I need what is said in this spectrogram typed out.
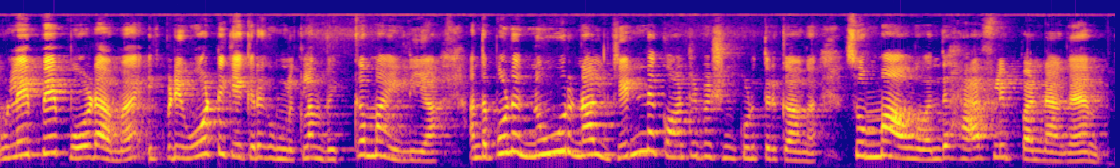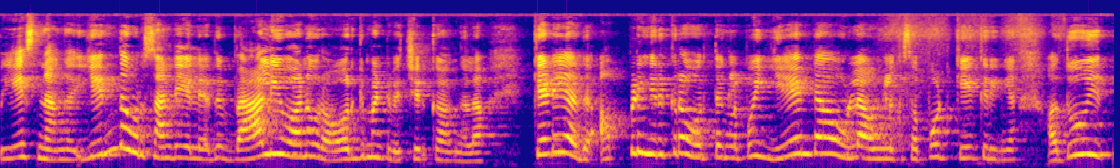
உழைப்பே போடாம இப்படி ஓட்டு கேட்குறதுக்கு உங்களுக்குலாம் வெக்கமா இல்லையா? அந்த பொண்ணு நூறு நாள் என்ன கான்ட்ரிபியூஷன் கொடுத்துருக்காங்க? சும்மா அவங்க வந்து ஹேர் ஃபிளிப் பண்ணாங்க பேசினாங்க எந்த ஒரு சண்டையிலையாவது வேல்யூவான ஒரு ஆர்குமெண்ட் வச்சிருக்காங்களா? கிடையாது. அப்படி இருக்கிற ஒருத்தங்களை போய் ஏன்டா உள்ள அவங்களுக்கு சப்போர்ட் கேட்குறீங்க அதுவும்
